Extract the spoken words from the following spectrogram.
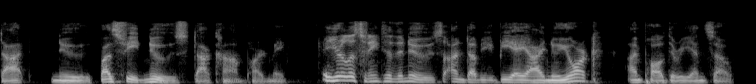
BuzzFeed.news, BuzzFeedNews.com, pardon me. You're listening to the news on WBAI New York. I'm Paul DiRienzo.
